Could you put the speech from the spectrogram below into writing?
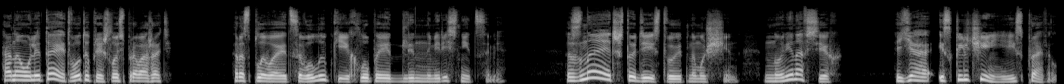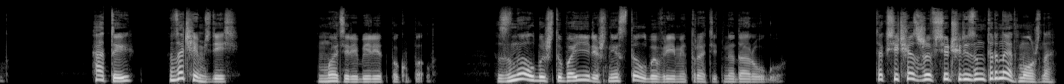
Она улетает, вот и пришлось провожать». Расплывается в улыбке и хлопает длинными ресницами. Знает, что действует на мужчин, но не на всех. Я исключение исправил. «А ты? Зачем здесь?» Матери билет покупал. Знал бы, что поедешь, не стал бы время тратить на дорогу. «Так сейчас же все через интернет можно»,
